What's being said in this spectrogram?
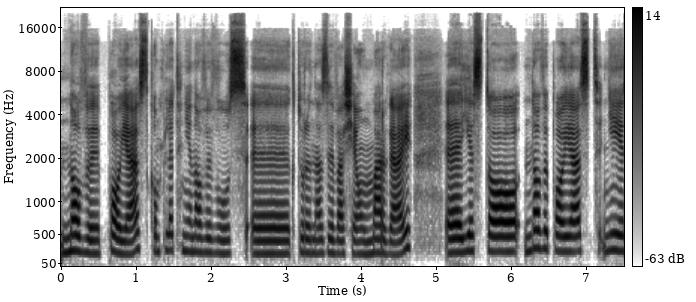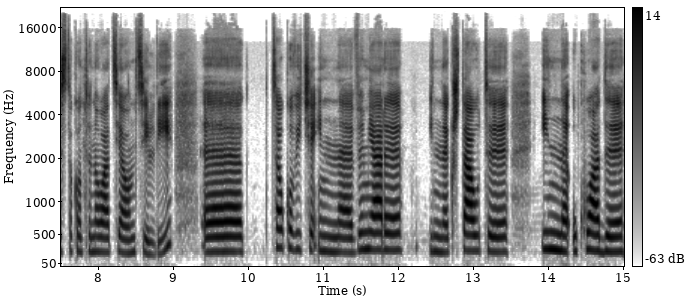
nowy pojazd, kompletnie nowy wóz, e, który nazywa się Margaj. E, Jest to nowy pojazd, nie jest to kontynuacja Oncilli. Całkowicie inne wymiary, inne kształty, inne układy,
